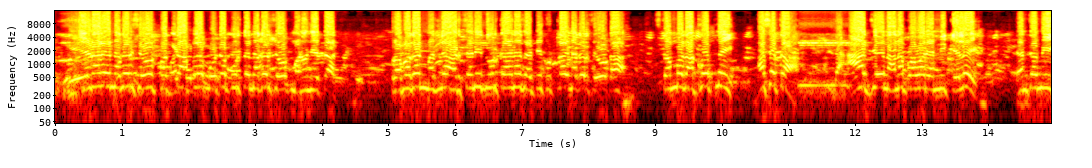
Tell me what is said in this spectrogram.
येणारे नगरसेवक फक्त आपल्या पोटापुरते नगरसेवक म्हणून येतात. प्रभागांमधल्या अडचणी दूर करण्यासाठी कुठलाही नगरसेवक हा स्तंभ दाखवत नाही. असं का? आज जे नाना पवार यांनी केलंय त्यांचा मी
